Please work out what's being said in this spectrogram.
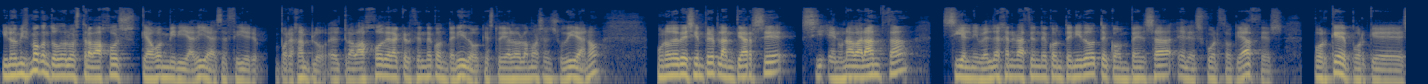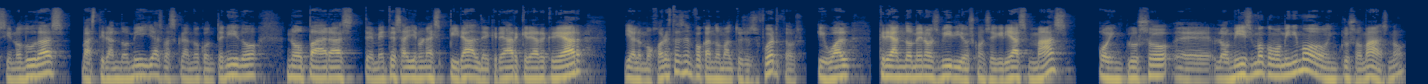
Y lo mismo con todos los trabajos que hago en mi día a día, es decir, por ejemplo, el trabajo de la creación de contenido, que esto ya lo hablamos en su día, ¿no? Uno debe siempre plantearse si, en una balanza si el nivel de generación de contenido te compensa el esfuerzo que haces. ¿Por qué? Porque si no dudas, vas tirando millas, vas creando contenido, no paras, te metes ahí en una espiral de crear, crear, crear, y a lo mejor estás enfocando mal tus esfuerzos. Igual creando menos vídeos conseguirías más, o incluso eh, lo mismo como mínimo, o incluso más, ¿no?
